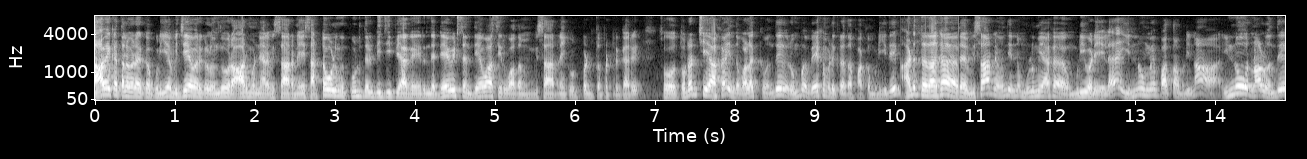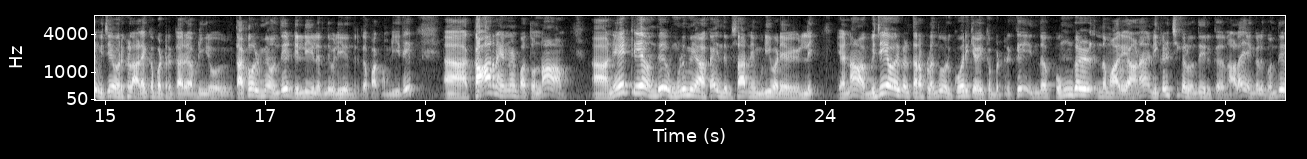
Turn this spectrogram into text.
தாவேக்க தலைவர் இருக்கக்கூடிய விஜய் அவர்கள் வந்து ஒரு ஆறு மணி நேரம் விசாரணை சட்ட ஒழுங்கு கூடுதல் டிஜிபியாக இருந்த டேவிட்சன் தேவாசீர்வாதம் விசாரணைக்கு உட்படுத்தப்பட்டிருக்காரு. ஸோ தொடர்ச்சியாக இந்த வழக்கு வந்து ரொம்ப வேகம் எடுக்கிறத பார்க்க முடியுது. அடுத்ததாக இந்த விசாரணை வந்து இன்னும் முழுமையாக முடிவடையல. இன்னுமே பார்த்தோம் அப்படின்னா இன்னொரு நாள் வந்து விஜய் அவர்கள் அழைக்கப்பட்டிருக்காரு அப்படிங்கிற ஒரு தகவலுமே வந்து டெல்லியிலிருந்து வெளியே இருந்திருக்க பார்க்க முடியுது. காரணம் என்னன்னு பார்த்தோம்னா நேற்றையே வந்து முழுமையாக இந்த விசாரணை முடிவடையவில்லை. ஏன்னா விஜய் அவர்கள் தரப்புல இருந்து ஒரு கோரிக்கை வைக்கப்பட்டிருக்கு. இந்த பொங்கல் இந்த மாதிரியான நிகழ்ச்சிகள் வந்து இருக்கிறதுனால எங்களுக்கு வந்து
